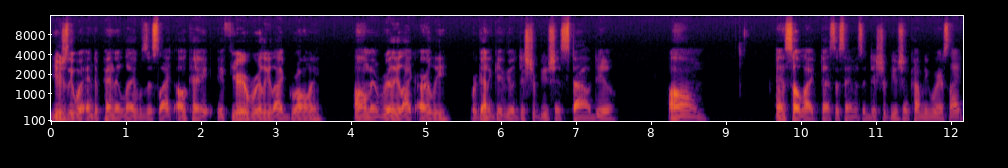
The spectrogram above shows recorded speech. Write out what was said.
usually with independent labels, it's like, okay, if you're really like growing, um, and really like early, we're gonna give you a distribution style deal. Um, and so like that's the same as a distribution company where it's like,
